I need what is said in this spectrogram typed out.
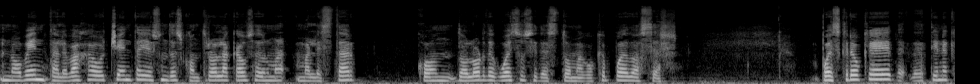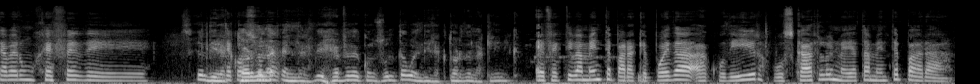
90, le baja 80 y es un descontrol a causa de un malestar con dolor de huesos y de estómago. ¿Qué puedo hacer? Pues creo que tiene que haber un jefe de el director de, la, el, jefe de consulta o el director de la clínica. Efectivamente, para que pueda acudir, buscarlo inmediatamente para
